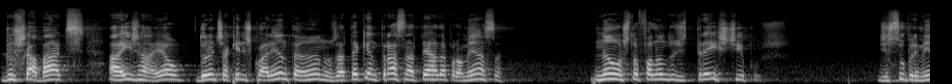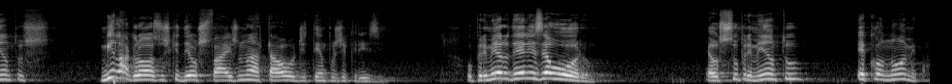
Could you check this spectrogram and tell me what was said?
dos Shabbats, a Israel, durante aqueles 40 anos, até que entrasse na terra da promessa. Não, estou falando de três tipos de suprimentos milagrosos que Deus faz no Natal de tempos de crise. O primeiro deles é o ouro, é o suprimento econômico.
